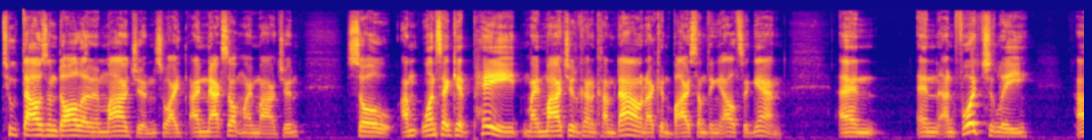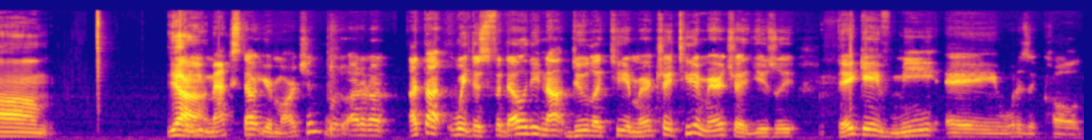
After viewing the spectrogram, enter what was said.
two thousand dollar in margin. So I I max out my margin. So I'm, once I get paid, my margin to come down. I can buy something else again, and and unfortunately, um, yeah. So you maxed out your margin? I don't know. I thought. Wait, does Fidelity not do like TD Ameritrade? TD Ameritrade usually they gave me a what is it called?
